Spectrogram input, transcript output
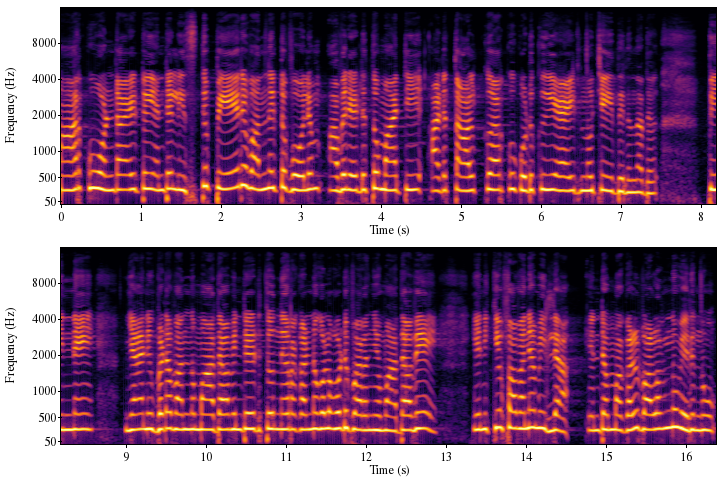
മാർക്ക് ഉണ്ടായിട്ട് എന്റെ ലിസ്റ്റ് പേര് വന്നിട്ട് പോലും അവരെടുത്തു മാറ്റി അടുത്ത ആൾക്കാർക്ക് കൊടുക്കുകയായിരുന്നു ചെയ്തിരുന്നത്. പിന്നെ ഞാൻ ഇവിടെ വന്ന് മാതാവിന്റെ അടുത്ത് നിറകണ്ണുകളോട് പറഞ്ഞു മാതാവേ എനിക്ക് ഭവനമില്ല. എന്റെ മകൾ വളർന്നു വരുന്നു.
